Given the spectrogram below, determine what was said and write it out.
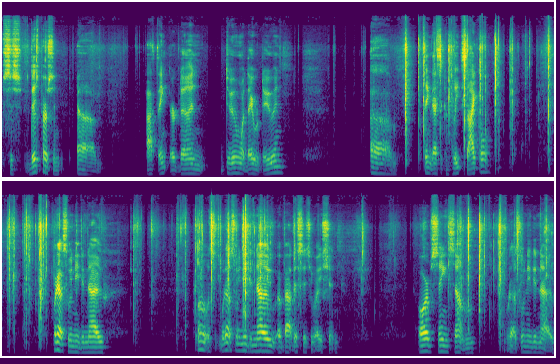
so this person, um, I think they're done doing what they were doing. Um, I think that's a complete cycle. What else we need to know? What else, what else we need to know about this situation? Orb's seen something. What else we need to know?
